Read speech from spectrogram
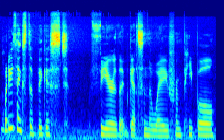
What do you think's the biggest fear that gets in the way from people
